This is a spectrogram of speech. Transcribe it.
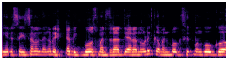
ഈ ഒരു സീസണിൽ നിങ്ങളുടെ ഇഷ്ട ബിഗ് ബോസ് മത്സരാർത്ഥി ആരാന്നുകൂടി കമന്റ് ബോക്സിൽ പങ്കുവെക്കുക.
